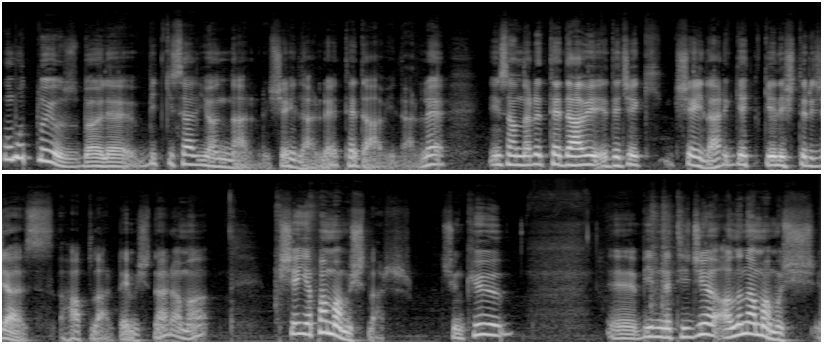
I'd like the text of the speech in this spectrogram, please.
umutluyuz böyle bitkisel yönler, şeylerle, tedavilerle insanları tedavi edecek şeyler geliştireceğiz, haplar demişler ama bir şey yapamamışlar. Çünkü e, bir netice alınamamış e,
